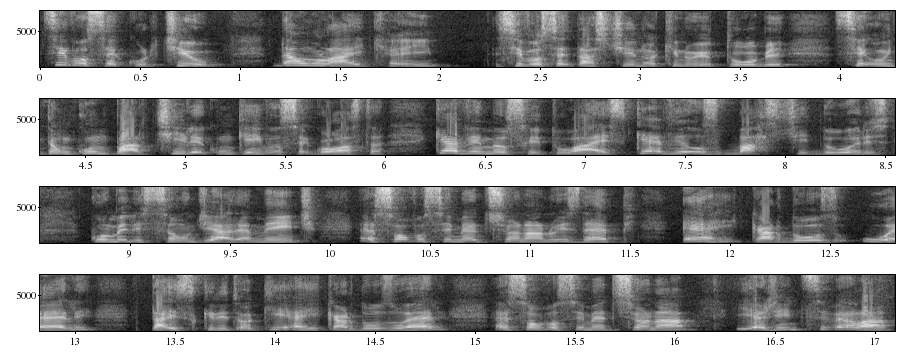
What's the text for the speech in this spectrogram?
Se você curtiu, dá um like aí, se você está assistindo aqui no YouTube, se, ou então compartilha com quem você gosta. Quer ver meus rituais? Quer ver os bastidores, como eles são diariamente? É só você me adicionar no Snap, R Cardoso UL, tá escrito aqui R Cardoso L, é só você me adicionar e a gente se vê lá.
